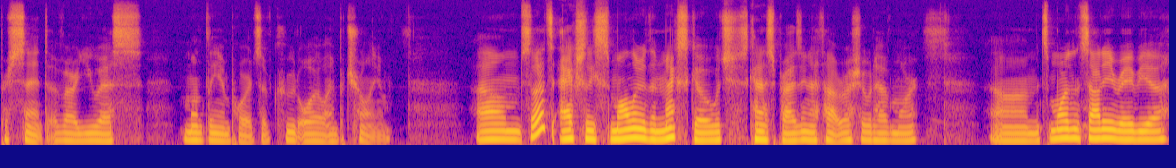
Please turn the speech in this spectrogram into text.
of our U.S. monthly imports of crude oil and petroleum. Um, so that's actually smaller than Mexico, which is kind of surprising. I thought Russia would have more. Um, it's more than Saudi Arabia,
